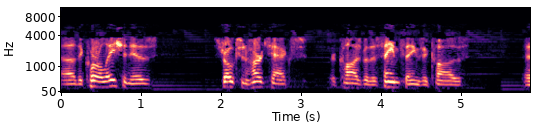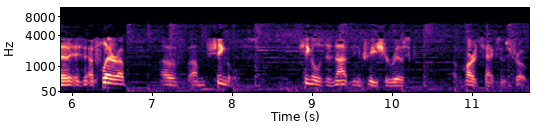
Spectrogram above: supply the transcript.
Uh, the correlation is strokes and heart attacks are caused by the same things that cause uh, a flare-up of um, shingles. Shingles does not increase your risk of heart attacks and strokes.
